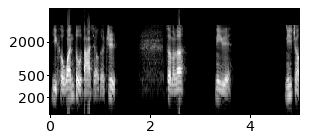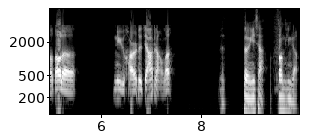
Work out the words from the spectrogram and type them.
一颗豌豆大小的痣。怎么了，聂远？你找到了女孩的家长了？呃，等一下，方厅长。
